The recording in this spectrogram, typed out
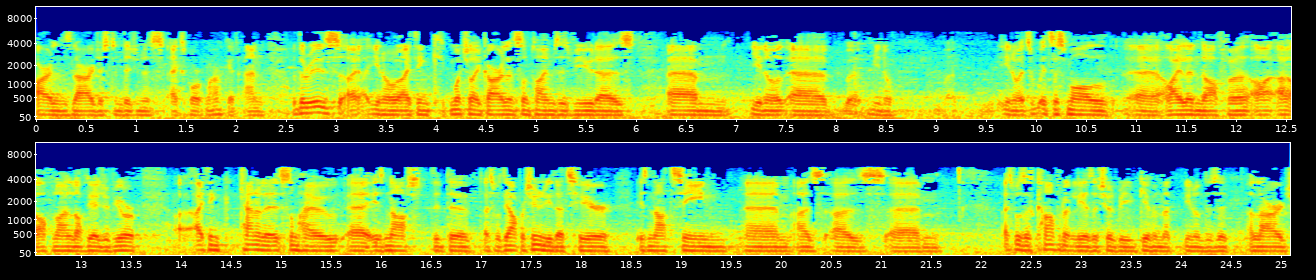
Ireland's largest indigenous export market. And there is, uh, you know, I think much like Ireland sometimes is viewed as, um, you know, uh, you know, you know, it's it's a small uh, island off a, off an island off the edge of Europe. I think Canada somehow uh, is not the, the I suppose the opportunity that's here is not seen um, as as um, I suppose as confidently as it should be, given that you know there's a, a large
